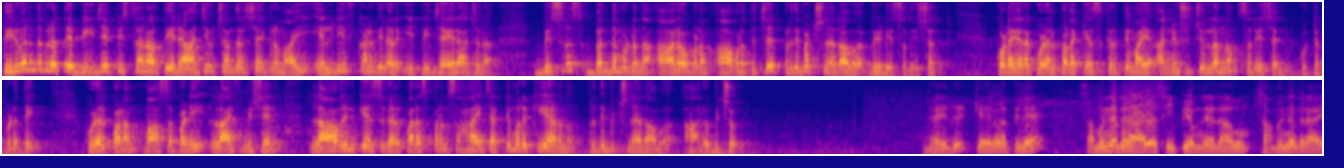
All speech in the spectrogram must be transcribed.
തിരുവനന്തപുരത്തെ ബി ജെ പി സ്ഥാനാർത്ഥി രാജീവ് ചന്ദ്രശേഖറുമായി L D F convener E P ജയരാജന് ബിസിനസ് ബന്ധമുണ്ടെന്ന ആരോപണം ആവർത്തിച്ച് പ്രതിപക്ഷ നേതാവ് വി ഡി സതീശൻ. കൊടകര കുഴൽപ്പണ കേസ് കൃത്യമായി അന്വേഷിച്ചില്ലെന്നും സതീശൻ കുറ്റപ്പെടുത്തി. കുഴൽപ്പണം മാസപ്പടി ലൈഫ് മിഷൻ ലാവ്ലിൻ കേസുകൾ പരസ്പരം സഹായിച്ച് അട്ടിമറിക്കുകയാണെന്നും പ്രതിപക്ഷ നേതാവ് ആരോപിച്ചു. അതായത് കേരളത്തിലെ സമുന്നതരായ സി പി എം നേതാവും സമുന്നതരായ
